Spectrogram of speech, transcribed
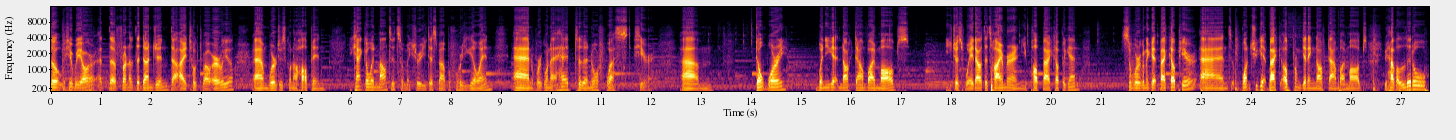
So here we are at the front of the dungeon that I talked about earlier and we're just going to hop in. You can't go in mounted so make sure you dismount before you go in and we're going to head to the northwest here. Um, don't worry when you get knocked down by mobs you just wait out the timer and you pop back up again. So we're going to get back up here and once you get back up from getting knocked down by mobs you have a little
